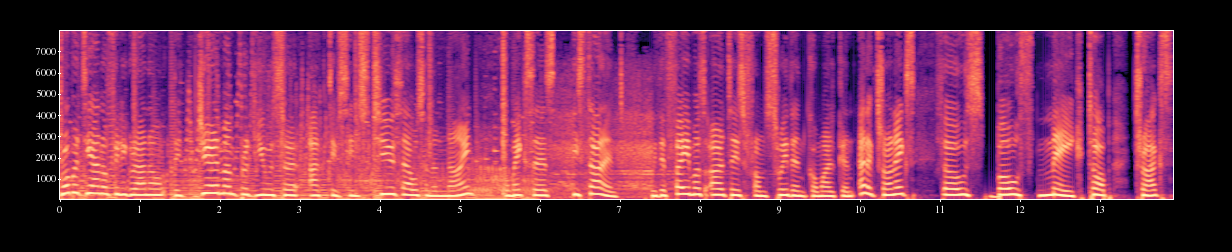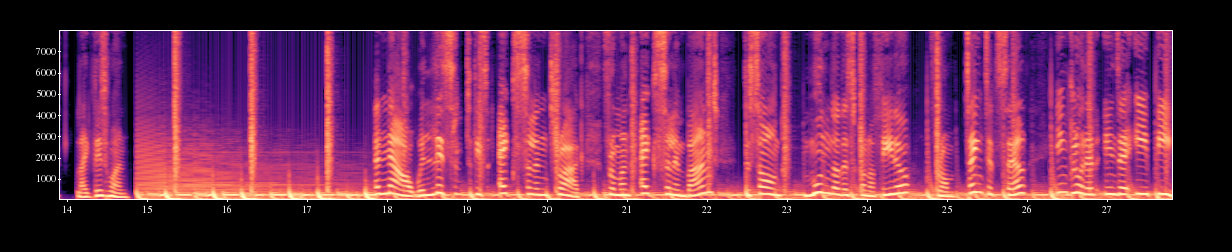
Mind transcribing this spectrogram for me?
Robertiano Filigrano, the German producer active since 2009, who mixes his talent with the famous artist from Sweden, Komarken Electronics, those both make top tracks like this one. And now we listen to this excellent track from an excellent band, the song Mundo Desconocido from Tainted Cell, included in the EP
